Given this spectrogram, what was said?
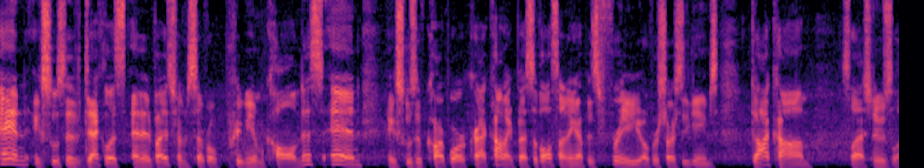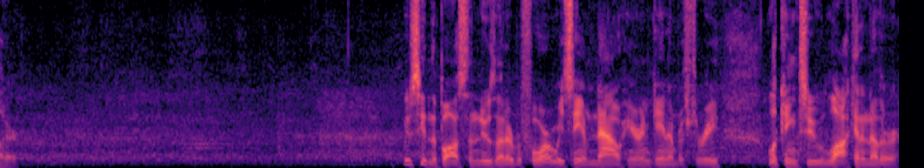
and exclusive deck lists and advice from several premium columnists, and exclusive cardboard crack comic. Best of all, signing up is free over starcitygames.com slash newsletter. We've seen the Boston newsletter before. We see him now here in game number three, looking to lock in another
